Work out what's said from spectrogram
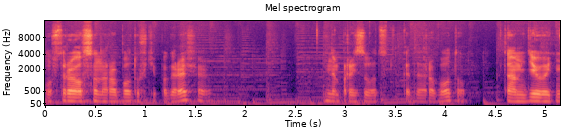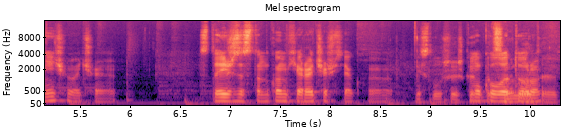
устроился на работу в типографию, на производстве, когда работал, там делать нечего, что стоишь за станком, херачишь всякую. Не слушаешь, как Макулатуру.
